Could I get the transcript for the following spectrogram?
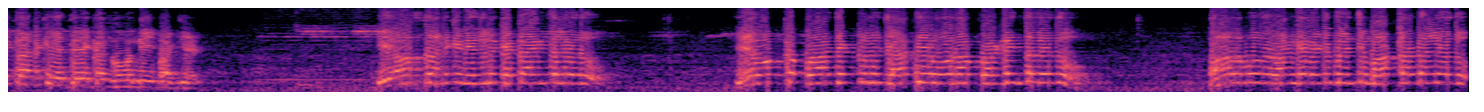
ప్రజానికానికి వ్యతిరేకంగా ఉంది ఈ బడ్జెట్ ఈ రాష్ట్రానికి నిధులు కేటాయించలేదు. ఏ ఒక్క ప్రాజెక్టును జాతీయ హోదా ప్రకటించలేదు. పాలమూరు రంగారెడ్డి గురించి మాట్లాడడం లేదు.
